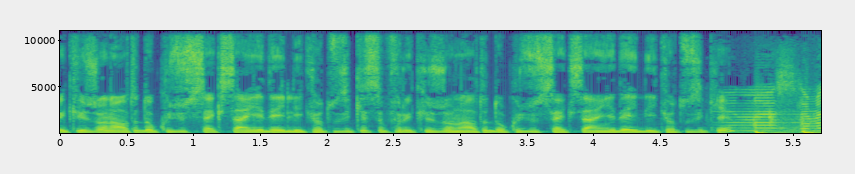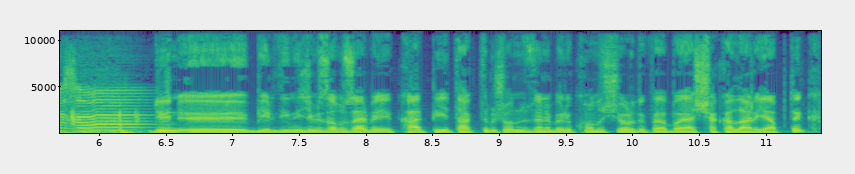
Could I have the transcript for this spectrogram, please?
0216 987 52 32 0216 987 52 32 Dün e, bir dinleyicimiz Abuzer Bey kalp piyi taktırmış onun üzerine böyle konuşuyorduk ve bayağı şakalar yaptık.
